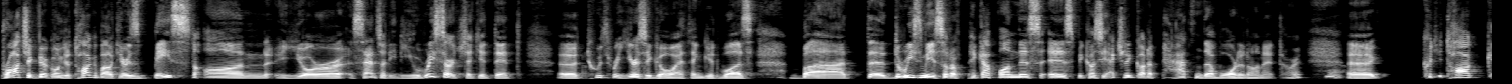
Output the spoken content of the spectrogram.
project we're going to talk about here is based on your Sanson Sensor.edu research that you did uh, two, three years ago, I think it was. But uh, the reason we sort of pick up on this is because you actually got a patent awarded on it. All right. Yeah. Uh, could you talk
